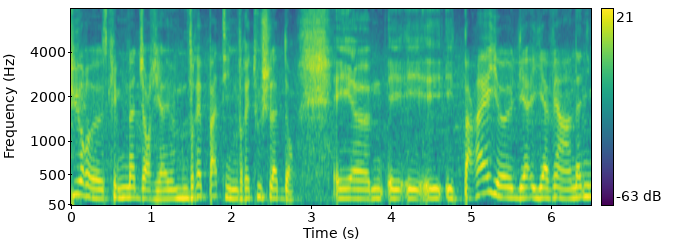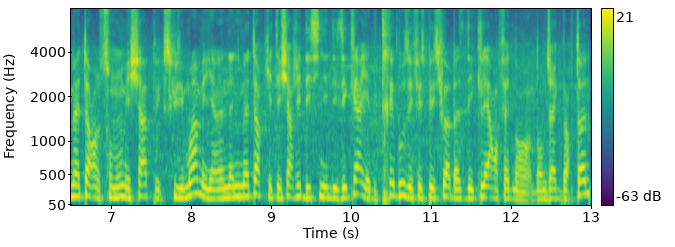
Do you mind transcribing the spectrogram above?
pur euh, Screaming Matt George. Il y a une vraie patte et une vraie touche là-dedans. Euh, et, et, pareil, euh, il y, avait un animateur, son nom m'échappe, excusez-moi, mais il y a un animateur qui était chargé de dessiner des éclairs. Il y a de très beaux effets spéciaux à base d'éclairs en fait dans, Jack Burton.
